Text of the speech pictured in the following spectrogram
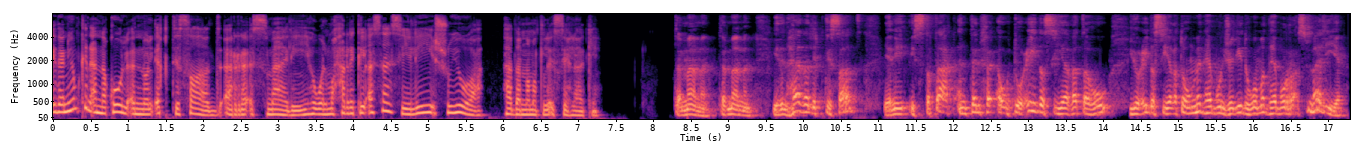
إذا يمكن أن نقول أن الاقتصاد الرأسمالي هو المحرك الأساسي لشيوع هذا النمط الاستهلاكي. تماما تماما اذا هذا الاقتصاد يعني استطاعت أن تنفع أو تعيد صياغته يعيد صياغته مذهب جديد هو مذهب الرأسمالية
